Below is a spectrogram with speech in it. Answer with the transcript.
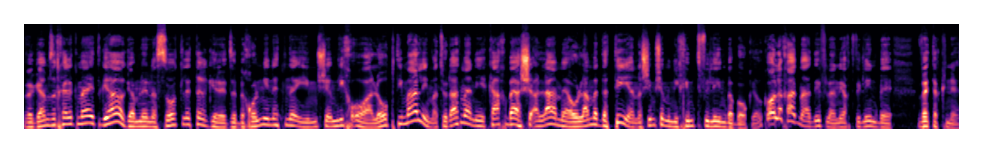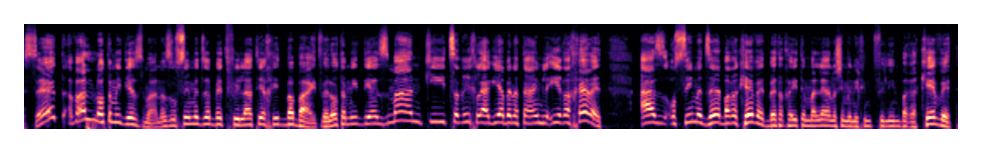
וגם זה חלק מהאתגר, גם לנסות לתרגל את זה בכל מיני תנאים שהם לכאורה לא אופטימליים. את יודעת מה, אני אקח בהשאלה מהעולם הדתי, אנשים שמניחים תפילין בבוקר. כל אחד מעדיף להניח תפילין בבית הכנסת, אבל לא תמיד יש זמן, אז עושים את זה בתפילת יחיד בבית, ולא תמיד יש זמן כי צריך להגיע בינתיים לעיר אחרת. אז עושים את זה ברכבת. בטח הייתם מלא אנשים מניחים תפילין ברכבת,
